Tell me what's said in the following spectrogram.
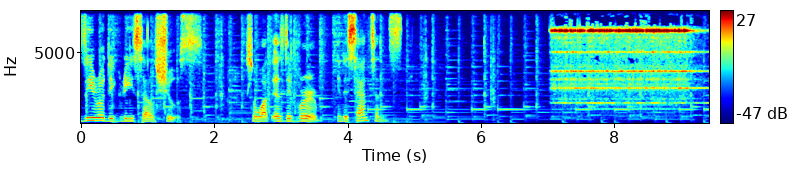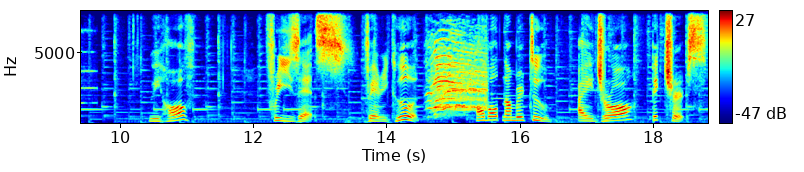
0 degrees Celsius. So what is the verb in the sentence? We have freezes. Very good. How about number two? I draw pictures.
